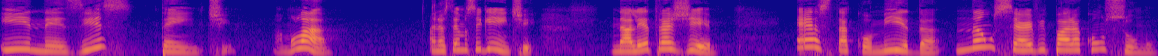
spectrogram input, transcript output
inexistente. Vamos lá. Aí nós temos o seguinte: na letra G, esta comida não serve para consumo.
